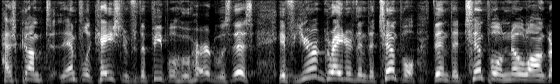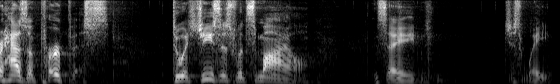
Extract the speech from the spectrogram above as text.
has come to the implication for the people who heard was this if you're greater than the temple, then the temple no longer has a purpose. To which Jesus would smile and say, Just wait.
